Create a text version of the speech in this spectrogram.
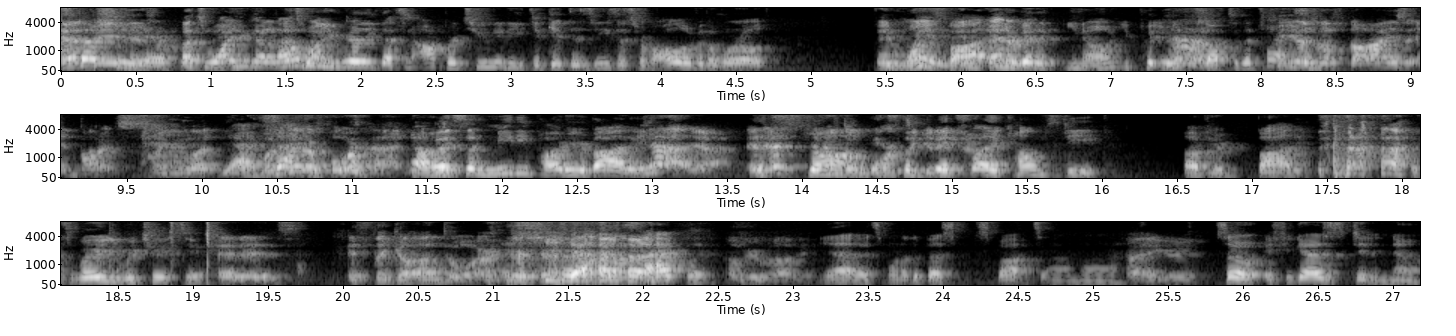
you especially baby the yourself. airport. That's why man. you gotta That's know why. you really. That's an opportunity to get diseases from all over the world in And one win, spot. and And you better. gotta, you know, you put Yeah. yourself to the test. Via the thighs and buttocks. Like what? Yeah, what better exactly. format? No, it's a meaty part of your body. Yeah, yeah. It, it's it, strong. You have to work it's the- to get in it's there. like Helm's Deep of your body. It's where you retreat to. It is. It's the Gondor. yeah, exactly. Of your body. Yeah, it's one of the best spots. Um, uh, I agree. so if you guys didn't know,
